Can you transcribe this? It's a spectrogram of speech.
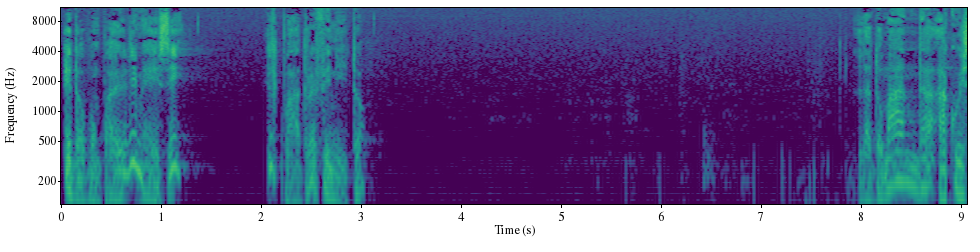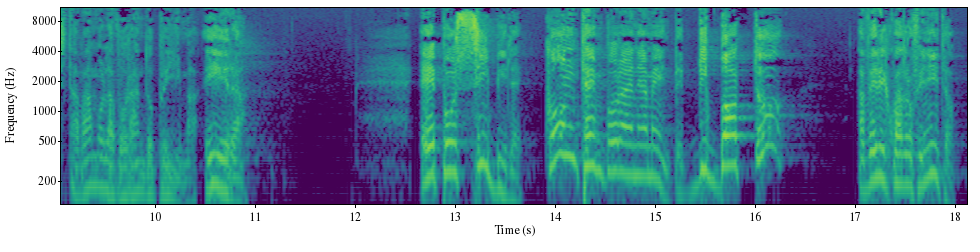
E dopo un paio di mesi il quadro è finito. La domanda a cui stavamo lavorando prima era, è possibile contemporaneamente di botto avere il quadro finito?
